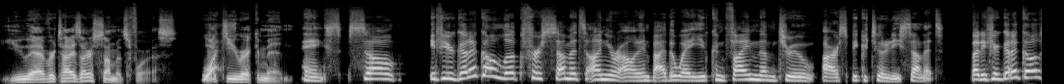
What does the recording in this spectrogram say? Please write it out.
you advertise our summits for us. What do you recommend? Thanks. So if you're going to go look for summits on your own, and by the way, you can find them through our Speakertunity summits. But if you're going to go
